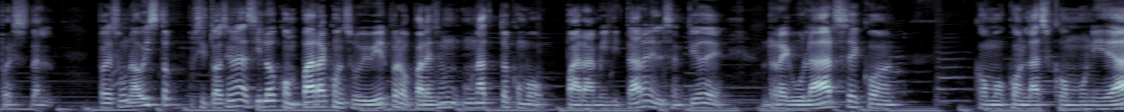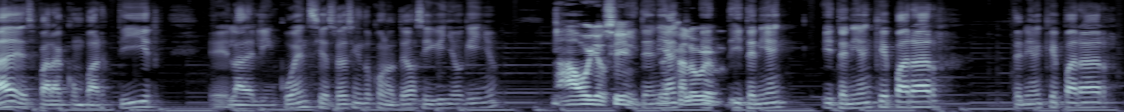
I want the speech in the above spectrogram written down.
pues, del- pues uno ha visto situaciones así, lo compara con su vivir, pero parece un, un acto como paramilitar en el sentido de regularse con, como con las comunidades para combatir eh, la delincuencia, estoy haciendo con los dedos así guiño guiño Ah, obvio, sí. y tenían, déjalo ver. y, y tenían y tenían que parar tenían que parar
